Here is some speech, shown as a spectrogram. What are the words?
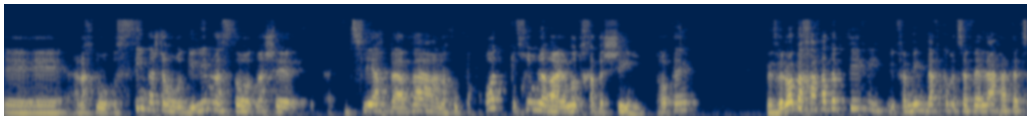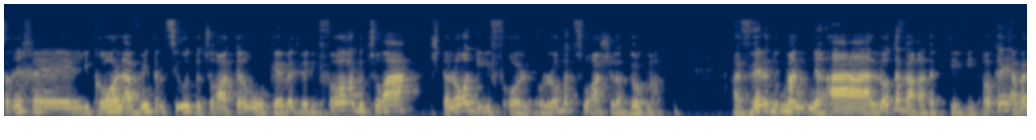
אה, אנחנו עושים מה שאנחנו רגילים לעשות, מה שהצליח בעבר, אנחנו פחות פתוחים לרעיונות חדשים, אוקיי? וזה לא בהכרח אדפטיבי, לפעמים דווקא מצבי לחץ אתה צריך אה, לקרוא, להבין את המציאות בצורה יותר מורכבת ולפעול בצורה שאתה לא רגיל לפעול, או לא בצורה של הדוגמה. אז זה לדוגמה נראה לא דבר אדפטיבי, אוקיי? אבל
